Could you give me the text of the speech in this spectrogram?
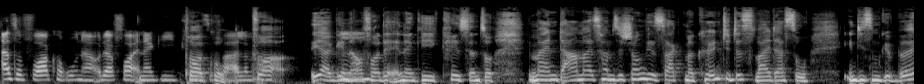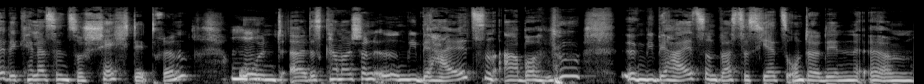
Also vor Corona oder vor Energiekrise vor, vor allem. Vor, ja, genau, mhm. vor der Energiekrise und so. Ich meine, damals haben sie schon gesagt, man könnte das, weil da so in diesem Gewölbekeller sind so Schächte drin mhm. und äh, das kann man schon irgendwie beheizen, aber irgendwie beheizen und was das jetzt unter den ähm,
